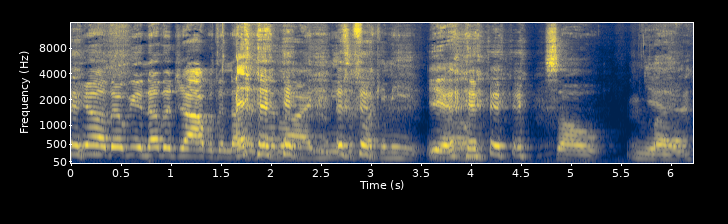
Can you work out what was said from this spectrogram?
Yo, there'll be another job with another deadline. You need to fucking eat. you know? yeah. So yeah. Like,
